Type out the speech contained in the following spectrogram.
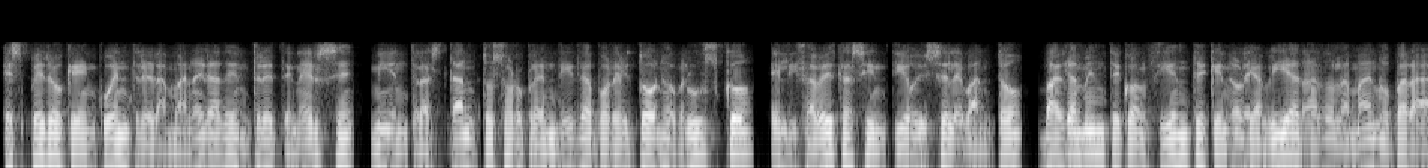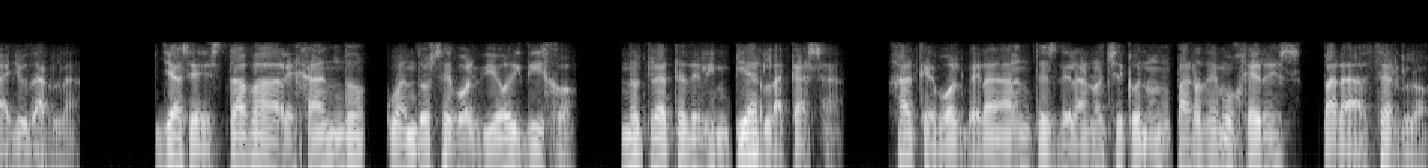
Espero que encuentre la manera de entretenerse. Mientras tanto, sorprendida por el tono brusco, Elizabeth asintió y se levantó, vagamente consciente que no le había dado la mano para ayudarla. Ya se estaba alejando, cuando se volvió y dijo: No trate de limpiar la casa. Jaque volverá antes de la noche con un par de mujeres, para hacerlo.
